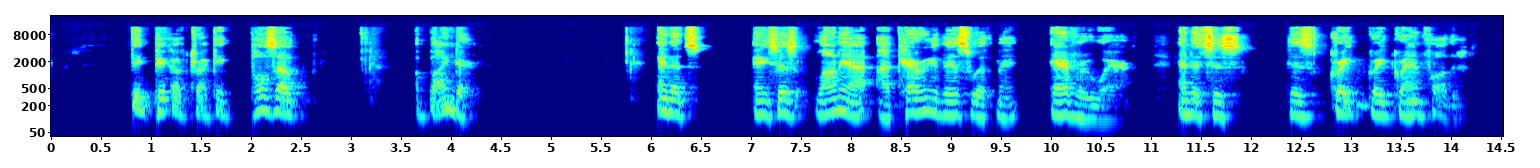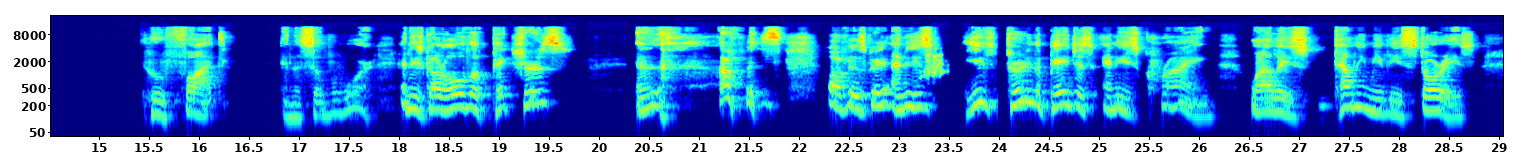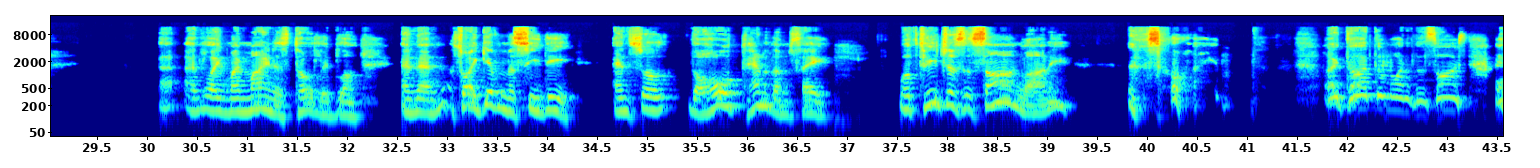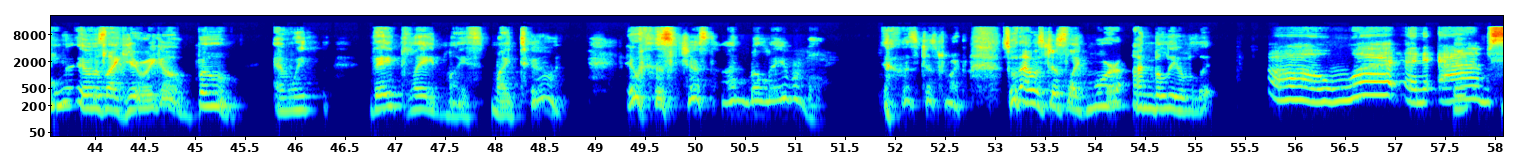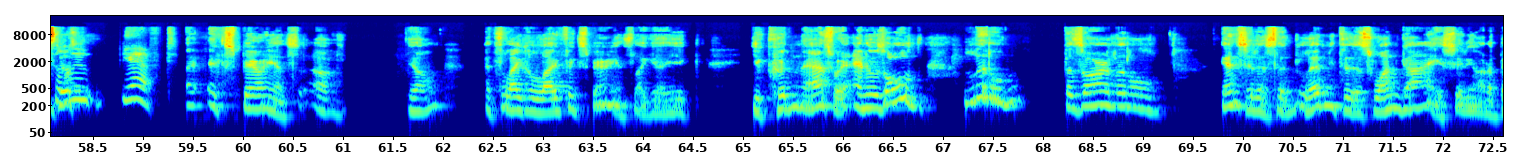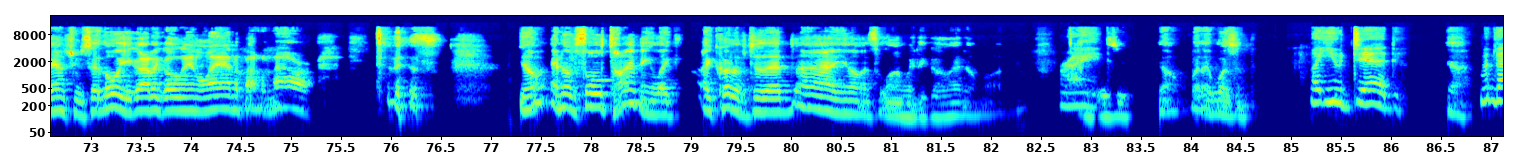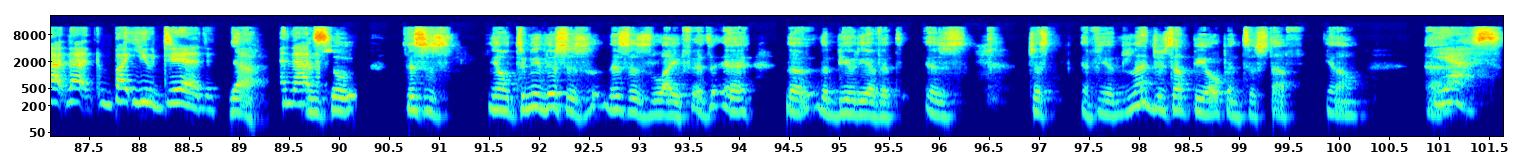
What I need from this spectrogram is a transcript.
big pickup truck. He pulls out a binder, and it's and he says, "Lonnie, I, I carry this with me everywhere. And it's his his great great grandfather who fought in the Civil War. And he's got all the pictures and of his of his great and he's he's turning the pages and he's crying while he's telling me these stories. I'm like my mind is totally blown. And then so I give him a CD. And so the whole 10 of them say, Well, teach us a song, Lonnie. And so I, taught them one of the songs. And it was like, here we go, boom. And we they played my my tune. It was just unbelievable. It was just remarkable. So that was just like more unbelievable. Oh, what an absolute gift! Experience of, you know, it's like a life experience. Like a, you, you couldn't ask for it, and it was all little bizarre little incidents that led me to this one guy sitting on a bench who said, "Oh, you got to go inland about an hour to this." You know, and it was all timing. Like I could have said, ah, you know, it's a long way to go. I don't want. Right. You know, but I wasn't. But you did. Yeah. That that. But you did. Yeah. And that's. And so this is, you know, to me, this is this is life. It's, uh, the the beauty of it is just if you let yourself be open to stuff, you know. Uh, yes.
